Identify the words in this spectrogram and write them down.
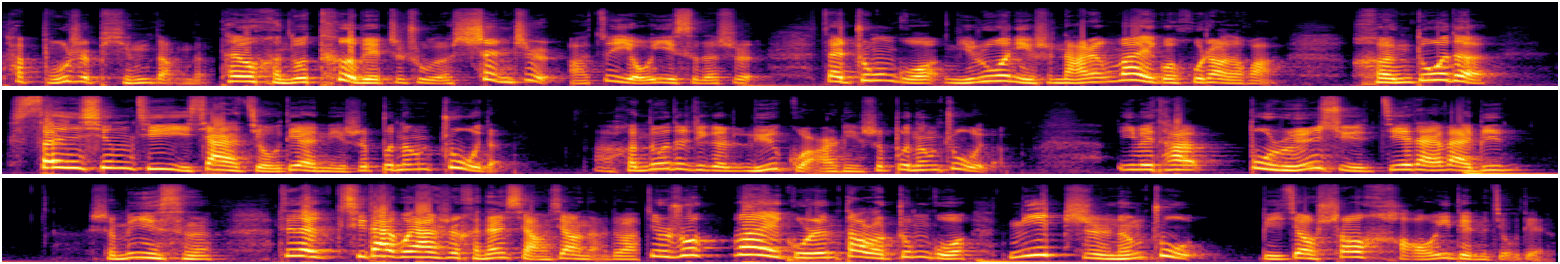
他不是平等的，他有很多特别之处的。甚至啊，最有意思的是，在中国，你如果你是拿着外国护照的话，很多的。三星级以下的酒店你是不能住的啊，很多的这个旅馆你是不能住的，因为它不允许接待外宾。什么意思呢？这在其他国家是很难想象的，对吧？就是说外国人到了中国，你只能住比较稍好一点的酒店。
